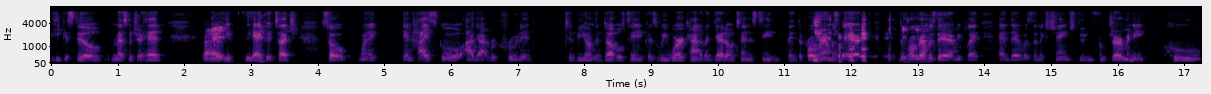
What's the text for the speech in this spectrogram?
he could still mess with your head. Right. He, he had good touch. So when it in high school, I got recruited to be on the doubles team because we were kind of a ghetto tennis team. The, the program was there. the program was there. We played, and there was an exchange student from Germany who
